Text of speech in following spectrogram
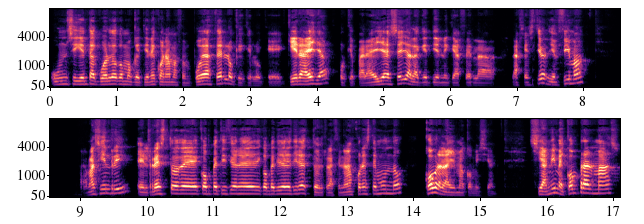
un siguiente acuerdo como que tiene con Amazon. Puede hacer lo que, lo que quiera ella, porque para ella es ella la que tiene que hacer la, gestión. Y encima, además Inri, el resto de competiciones y competidores directos relacionados con este mundo cobran la misma comisión. Si a mí me compran más,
